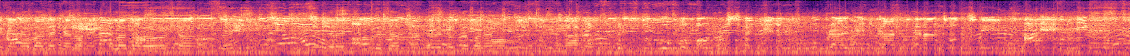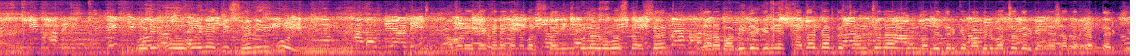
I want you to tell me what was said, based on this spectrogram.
এখানে আবার দেখেন, অনেক খেলাধুলার অনুষ্ঠান আছে। যারা খেলতে ওই- নাকি সুইমিং পুল আবার দেখেন এখানে আবার সুইমিং পুলের ব্যবস্থা আছে। যারা ভাবিদেরকে নিয়ে সাঁতার কাটতে চান, চলে আসবেন। ভাবিদেরকে, ভাবির বাচ্চাদেরকে নিয়ে সাঁতার কাটতে আর কি।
